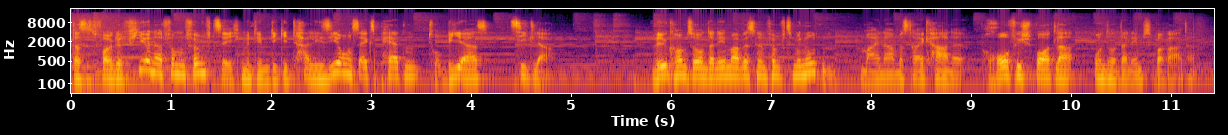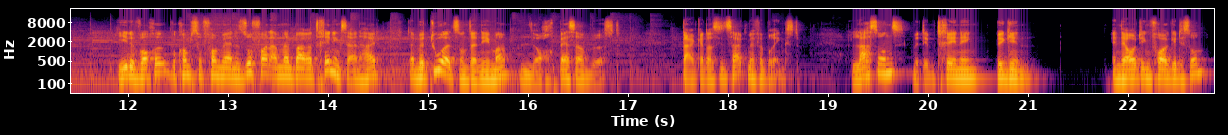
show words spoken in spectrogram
Das ist Folge 455 mit dem Digitalisierungsexperten Tobias Ziegler. Willkommen zu Unternehmerwissen in 15 Minuten. Mein Name ist Raik Hane, Profisportler und Unternehmensberater. Jede Woche bekommst du von mir eine sofort anwendbare Trainingseinheit, damit du als Unternehmer noch besser wirst. Danke, dass du die Zeit mir verbringst. Lass uns mit dem Training beginnen. In der heutigen Folge geht es um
